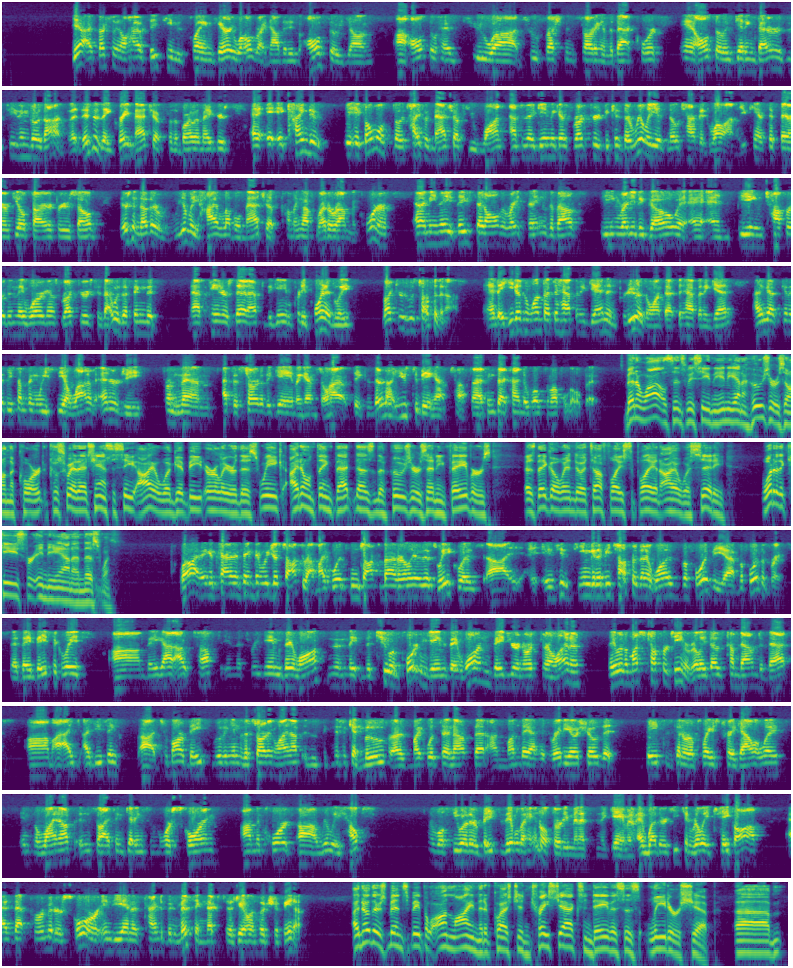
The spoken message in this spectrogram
Yeah, especially an Ohio State team is playing very well right now that is also young uh, also has two uh, true freshmen starting in the backcourt, and also is getting better as the season goes on. But this is a great matchup for the Boilermakers, and it, it kind of it's almost the type of matchup you want after that game against Rutgers because there really is no time to dwell on it. You can't sit there and feel sorry for yourself. There's another really high level matchup coming up right around the corner, and I mean they they've said all the right things about being ready to go and, and being tougher than they were against Rutgers because that was a thing that Matt Painter said after the game pretty pointedly Rutgers was tougher than us. And uh, he doesn't want that to happen again, and Purdue doesn't want that to happen again. I think that's going to be something we see a lot of energy from them at the start of the game against Ohio State because they're not used to being out tough. And I think that kind of woke them up a little bit. It's been a while since we've seen the Indiana Hoosiers on the court because we had a chance to see Iowa get beat earlier this week. I don't think that does the Hoosiers any favors as they go into a tough place to play in Iowa City. What are the keys for Indiana in this one? Well, I think it's kind of the same thing we just talked about. Mike Woodson talked about earlier this week was uh, is his team going to be tougher than it was before the uh, before the break? That they basically um, they got out tough in the three games they lost, and then they, the two important games they won, Xavier and North Carolina, they were the much tougher team. It really does come down to that. Um, I, I do think uh, Tamar Bates moving into the starting lineup is a significant move. As Mike Woodson announced that on Monday on his radio show that Bates is going to replace Trey Galloway in the lineup, and so I think getting some more scoring on the court uh, really helps. And we'll see whether Bates is able to handle 30 minutes in the game and, and whether he can really take off as that perimeter scorer Indiana's kind of been missing next to Jalen Hood Schifino. I know there's been some people online that have questioned Trayce Jackson Davis's leadership. Um,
